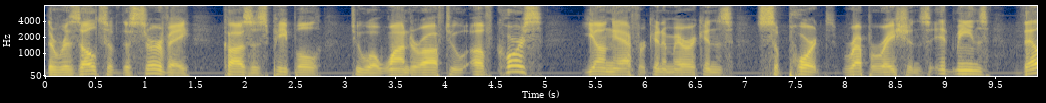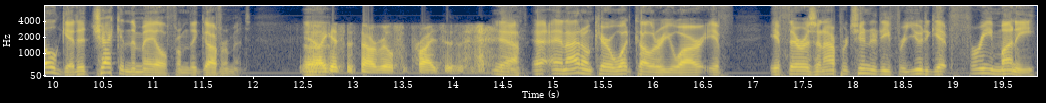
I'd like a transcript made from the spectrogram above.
the results of the survey causes people to uh, wander off to, of course, young African Americans support reparations. It means they'll get a check in the mail from the government. Yeah, uh, I guess it's not a real surprise, is it? yeah, and I don't care what color you are. If if there is an opportunity for you to get free money,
